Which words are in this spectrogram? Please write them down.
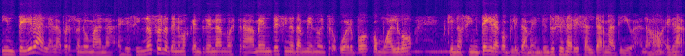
integral a la persona humana. Es decir, no solo tenemos que entrenar nuestra mente, sino también nuestro cuerpo como algo que nos integra completamente. Entonces dar esa alternativa, ¿no? Era,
